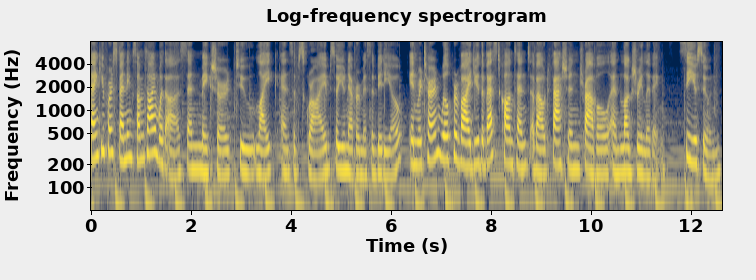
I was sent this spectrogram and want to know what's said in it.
Thank you for spending some time with us and make sure to like and subscribe so you never miss a video. In return, we'll provide you the best content about fashion, travel, and luxury living. See you soon.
